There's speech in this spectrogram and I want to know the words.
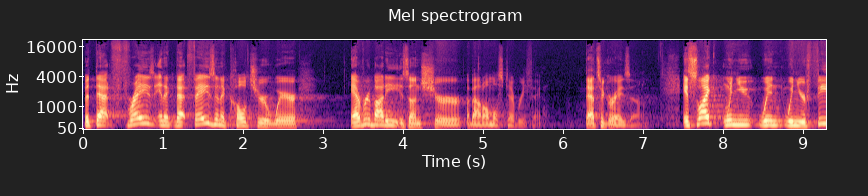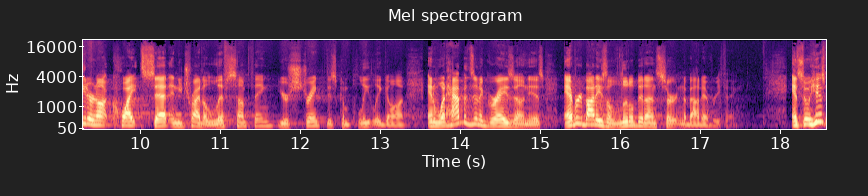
but that phrase in a, that phase in a culture where everybody is unsure about almost everything. That's a gray zone. It's like when, you, when, when your feet are not quite set and you try to lift something, your strength is completely gone. And what happens in a gray zone is everybody's a little bit uncertain about everything. And so his,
